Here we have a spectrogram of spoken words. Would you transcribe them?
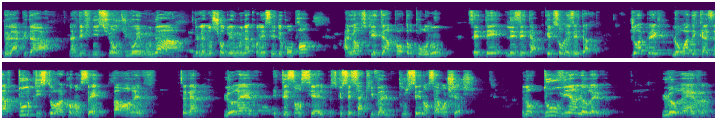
de la la définition du mot Emouna, de la notion de Emouna qu'on essaye de comprendre, alors ce qui était important pour nous, c'était les étapes. Quelles sont les étapes? Je rappelle, le roi des Khazars, toute l'histoire a commencé par un rêve. C'est-à-dire, le rêve est essentiel parce que c'est ça qui va le pousser dans sa recherche. Maintenant, d'où vient le rêve? Le rêve,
